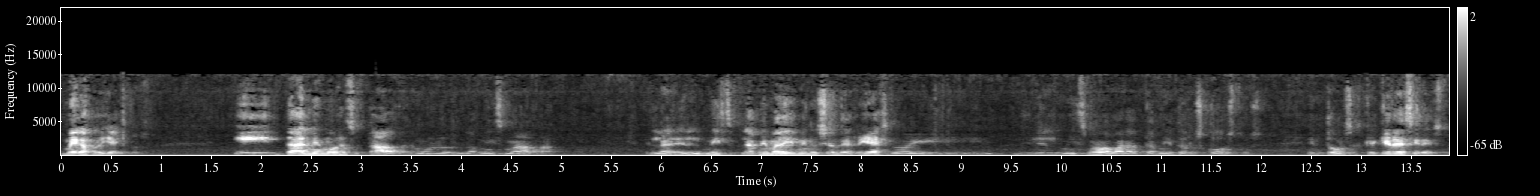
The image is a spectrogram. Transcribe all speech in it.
megaproyectos. Y da el mismo resultado, tenemos la misma la, el la misma disminución de riesgo y, y el mismo abaratamiento de los costos. Entonces, ¿qué quiere decir esto?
